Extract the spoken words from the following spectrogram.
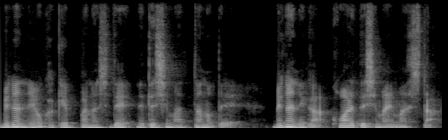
メガネをかけっぱなしで寝てしまったので、メガネが壊れてしまいました。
